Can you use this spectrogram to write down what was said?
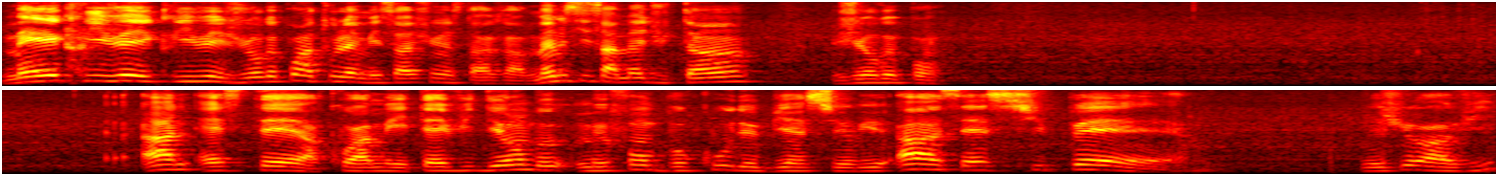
Mais écrivez, écrivez. Je réponds à tous les messages sur Instagram. Même si ça met du temps, je réponds. Anne Esther Kwame, tes vidéos me, font beaucoup de bien sérieux. Ah, c'est super. Je suis ravi.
